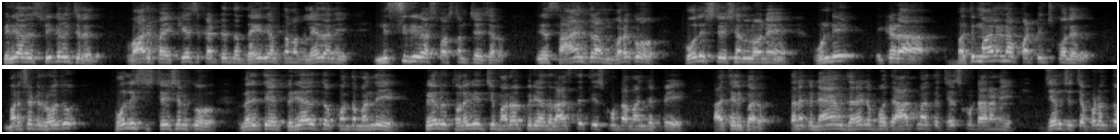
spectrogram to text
ఫిర్యాదు స్వీకరించలేదు. వారిపై కేసు కట్టేంత ధైర్యం తమకు లేదని నిస్సిగ్గుగా స్పష్టం చేశారు. ఇది సాయంత్రం వరకు పోలీస్ స్టేషన్లోనే ఉండి ఇక్కడ బతిమాలిన పట్టించుకోలేదు. మరుసటి రోజు పోలీస్ స్టేషన్కు వెళితే ఫిర్యాదుతో కొంతమంది పేర్లు తొలగించి మరో ఫిర్యాదు రాస్తే తీసుకుంటామని చెప్పి తెలిపారు. తనకు న్యాయం జరగకపోతే ఆత్మహత్య చేసుకుంటానని జేమ్స్ చెప్పడంతో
